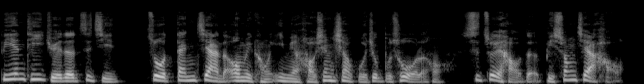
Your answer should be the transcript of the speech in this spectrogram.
，BNT 觉得自己做单价的 Omicron 疫苗好像效果就不错了哈，是最好的，比双价好。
